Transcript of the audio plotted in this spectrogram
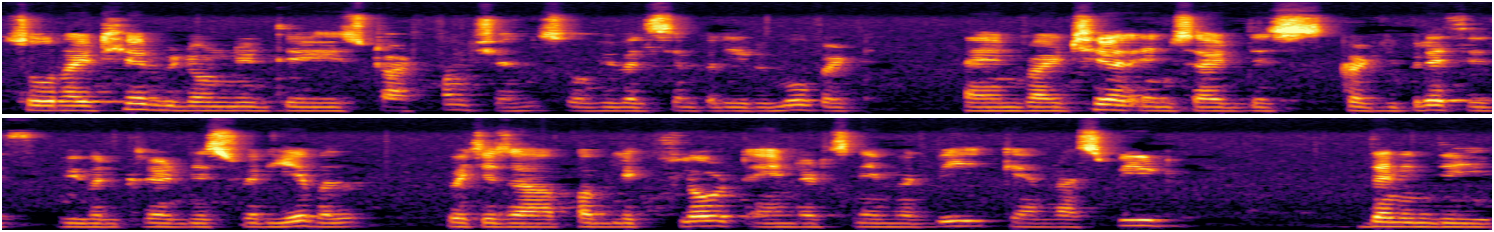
So right here we don't need the start function so we will simply remove it. And right here inside this curly braces we will create this variable which is a public float and its name will be camera speed. Then in the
